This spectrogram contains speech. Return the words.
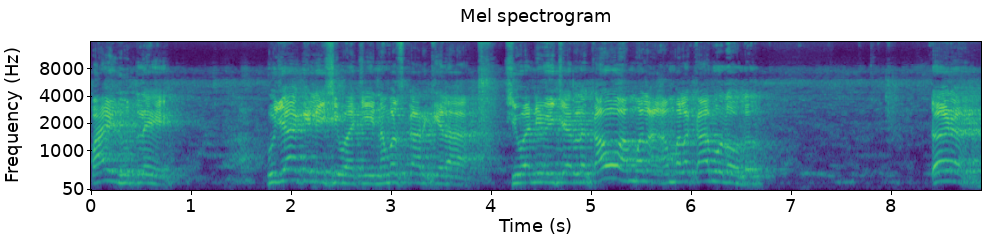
पाय धुतले. पूजा केली शिवाची नमस्कार केला. शिवाने विचारलं का हो आम्हाला आम्हाला का बोलवलं? तर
